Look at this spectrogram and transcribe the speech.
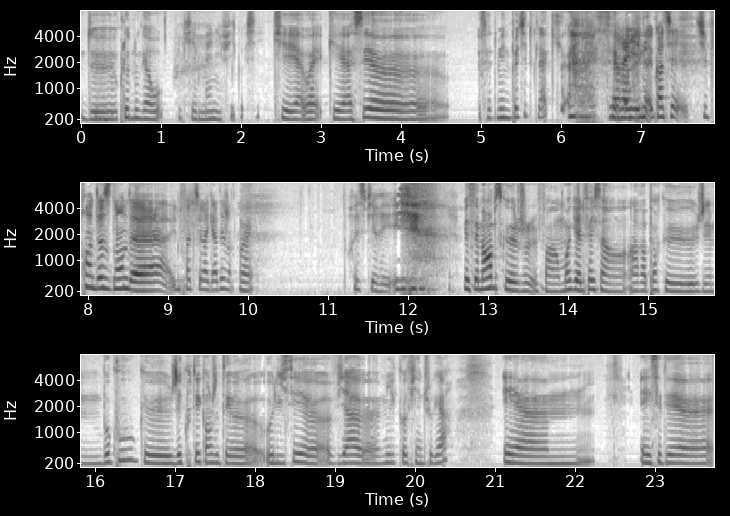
de Claude Nougaro, qui est magnifique aussi. qui est, ouais, qui est assez. Euh... Ça te met une petite claque. C'est vrai. une- quand tu, tu prends deux secondes, une fois que tu l'as regardé, genre. Ouais. Pour respirer. Mais c'est marrant parce que je, enfin, moi, Gaël Faye, c'est un, un rappeur que j'aime beaucoup, que j'écoutais quand j'étais au lycée via Milk Coffee and Sugar. Et, et c'était. euh,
